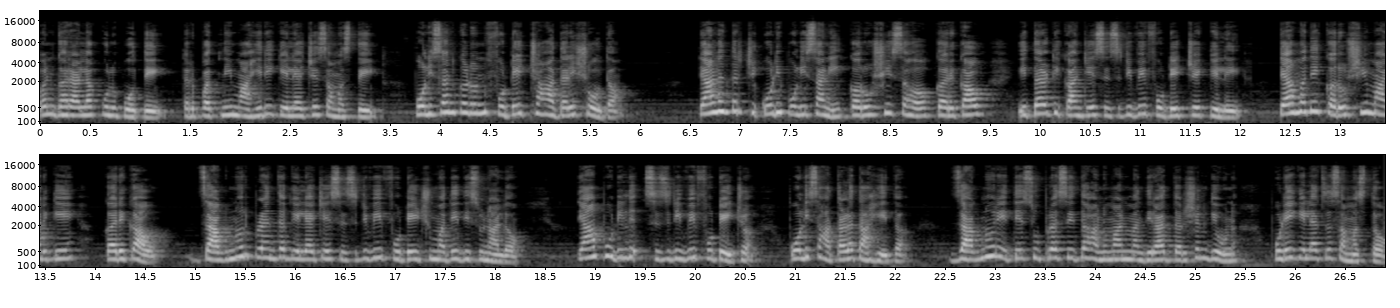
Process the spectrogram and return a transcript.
पण घराला कुलूप होते. तर पत्नी माहेरी गेल्याचे समजते. पोलिसांकडून फुटेजच्या आधारे शोध. त्यानंतर चिकोडी पोलिसांनी करोशीसह करकाव इतर ठिकाणचे C C T footage check केले. त्यामध्ये करोशी मार्गे करकाव जागनूरपर्यंत गेल्याचे सी सी टी फुटेजमध्ये दिसून आलं. त्यापुढील C C T V footage police हाताळत आहेत. जागनूर येथे सुप्रसिद्ध हनुमान मंदिरात दर्शन घेऊन पुढे गेल्याचं समजतं.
